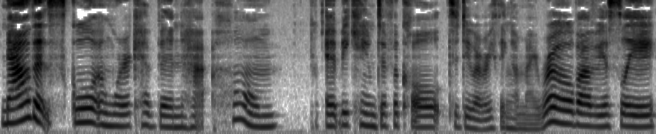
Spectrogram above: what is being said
Now that school and work have been at home, it became difficult to do everything on my robe, obviously.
